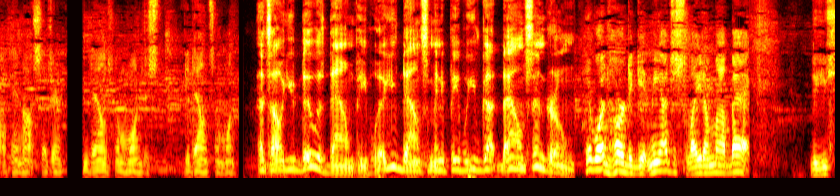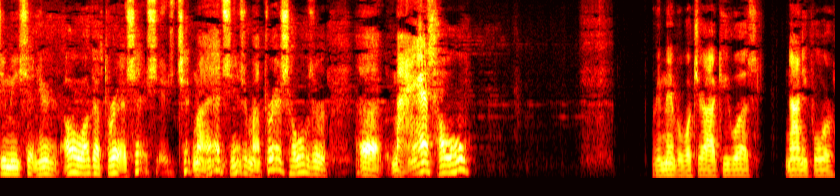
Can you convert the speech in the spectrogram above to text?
I cannot sit there and down someone. Just get down someone. That's all you do is down people. You've down so many people, you've got Down syndrome. It wasn't hard to get me. I just laid on my back. Do you see me sitting here? Oh, I got thresh. Check my AdSense or my thresholds or uh, my asshole. Remember what your IQ was? 94.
